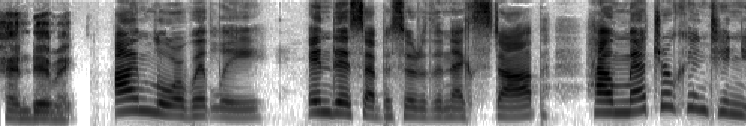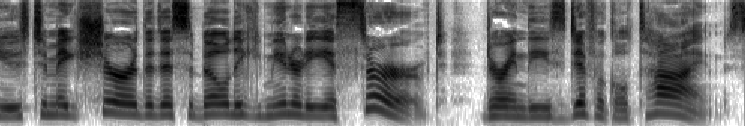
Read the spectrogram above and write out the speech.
pandemic. I'm Laura Whitley. In this episode of The Next Stop, how Metro continues to make sure the disability community is served during these difficult times.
